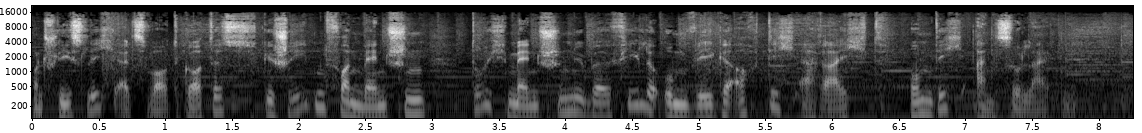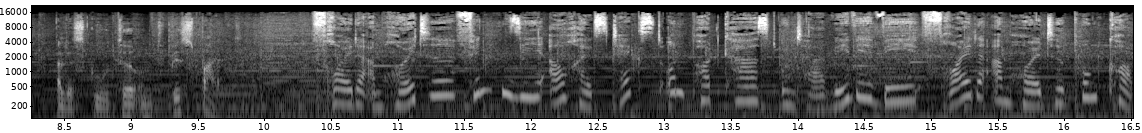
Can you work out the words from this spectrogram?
und schließlich als Wort Gottes, geschrieben von Menschen, durch Menschen über viele Umwege auch dich erreicht, um dich anzuleiten. Alles Gute und bis bald. Freude am Heute finden Sie auch als Text und Podcast unter www.freudeamheute.com.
